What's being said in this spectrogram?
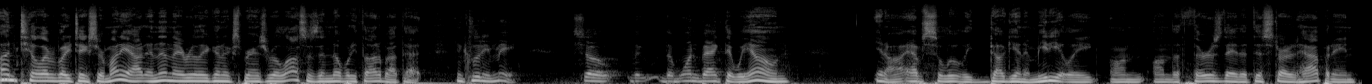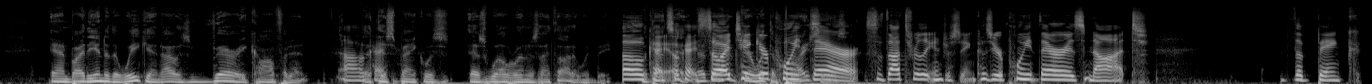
until everybody takes their money out and then they're really going to experience real losses and nobody thought about that, including me. So the the one bank that we own, you know, I absolutely dug in immediately on on the Thursday that this started happening, and by the end of the weekend, I was very confident Oh, that this bank was as well run as I thought it would be. Oh, okay. Okay. So I I take your point price is. there. So that's really interesting because your point there is not the bank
